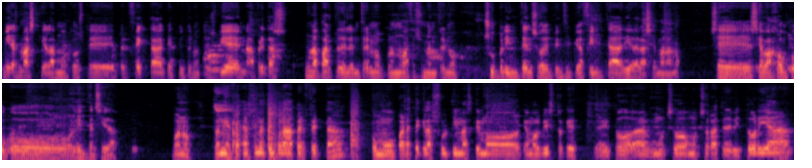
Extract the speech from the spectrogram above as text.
miras más que la moto esté perfecta, que tú te notes bien, apretas una parte del entreno, pero no haces un entreno súper intenso de principio a fin cada día de la semana, ¿no? Se, baja un poco la intensidad. Bueno, Tony, es una temporada perfecta, como parece que las últimas que hemos, que hemos visto, que eh, todo, mucho, mucho ratio de victoria,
